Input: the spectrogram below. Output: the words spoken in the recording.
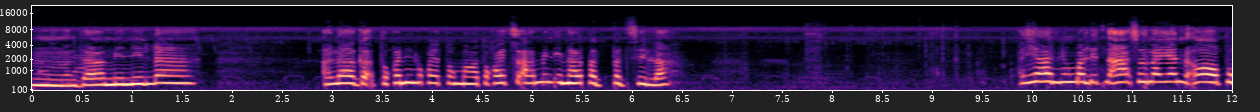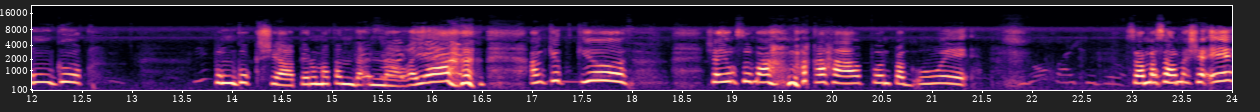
Hmm, ang dami nila. Alaga to. Kanino kaya tong mga to? Kahit sa amin, inalpadpad sila. Ayan, yung malit na aso na yan. Oh, punggok. Punggok siya, pero matanda na. Ayan, ang cute-cute. Siya yung sumama kahapon pag uwi. Sama-sama siya eh.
